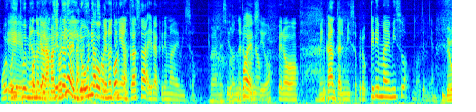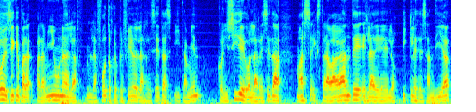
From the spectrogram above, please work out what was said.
hoy, eh, estuve mirando la mayoría de las lo único que no tenía en casa era crema de miso que ahora me decís dónde lo consigo. Pero me encanta el miso, pero crema de miso no tenía. Debo decir que para, para mí una de las, las fotos que prefiero de las recetas y también coincide con la receta más extravagante es la de los picles de sandía,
